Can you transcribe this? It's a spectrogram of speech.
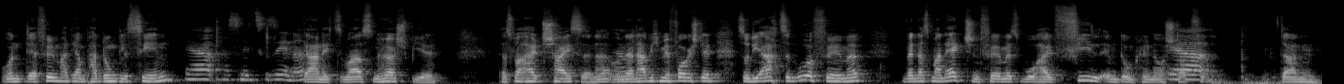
und der Film hat ja ein paar dunkle Szenen, Ja, hast nichts gesehen, ne? Gar nichts, war es ein Hörspiel. Das war halt scheiße, ne? Und Ja. dann habe ich mir vorgestellt, so die 18 Uhr Filme, wenn das mal ein Actionfilm ist, wo halt viel im Dunkeln auch Ja. stattfindet, dann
